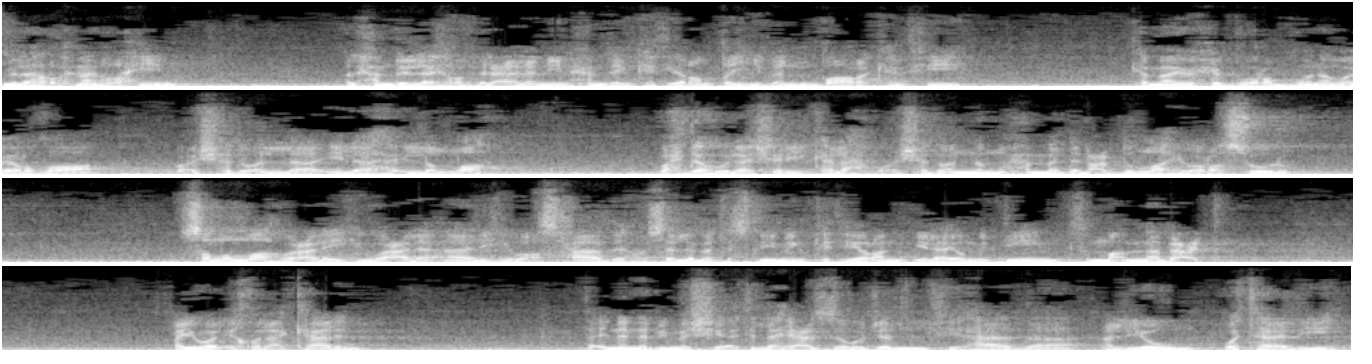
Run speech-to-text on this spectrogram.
بسم الله الرحمن الرحيم. الحمد لله رب العالمين حمدا كثيرا طيبا مباركا فيه. كما يحب ربنا ويرضى وأشهد أن لا إله إلا الله وحده لا شريك له وأشهد أن محمدا عبد الله ورسوله. صلى الله عليه وعلى آله وأصحابه وسلم تسليما كثيرا إلى يوم الدين. ثم أما بعد أيها الإخوة الأكارم فاننا بمشيئه الله عز وجل في هذا اليوم وتاليه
